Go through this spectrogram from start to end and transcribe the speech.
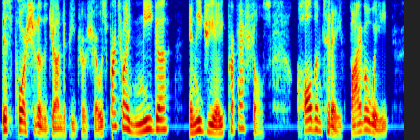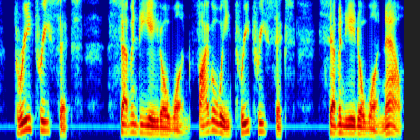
This portion of the John DePetro Show is brought to you by MEGA, MEGA Professionals. Call them today, 508 336 7801. 508 336 7801. Now,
